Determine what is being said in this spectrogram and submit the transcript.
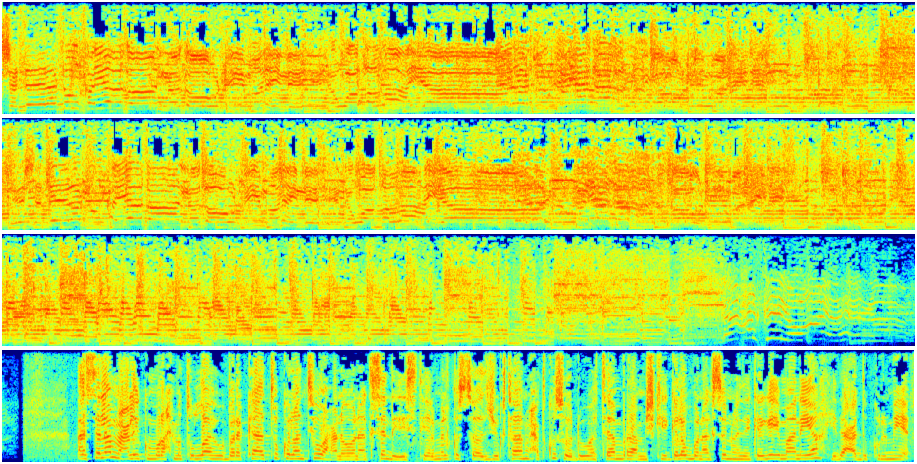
sh asalaamu calaykum waraxmat ullaahi wabarakaatu kulanti wacan wanaagsan dhegeystayaal. Meel kastoo aad joogtaan waxaad ku soo dhawaataan barnaamijkii galab wanaagsan oo idinkaga imaanaya idaacadda kulmiye.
